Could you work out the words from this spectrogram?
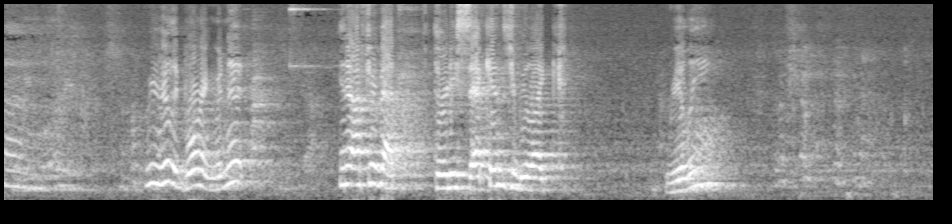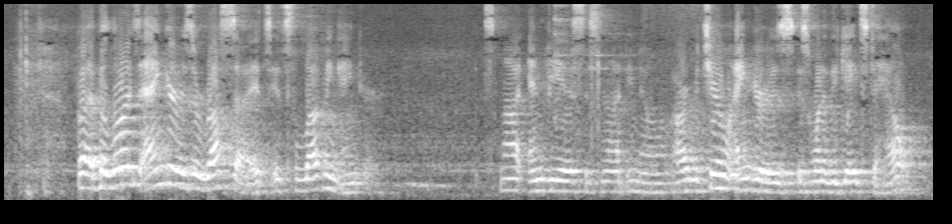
ah. It'd be really boring, wouldn't it? You know, after about 30 seconds, you'd be like, really? But the Lord's anger is a rasa, it's, it's loving anger. It's not envious, it's not, you know, our material anger is, is one of the gates to hell.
